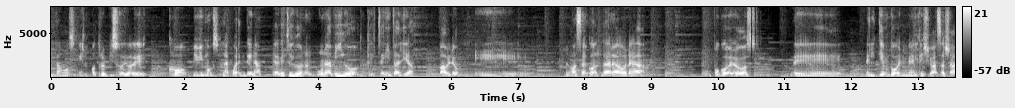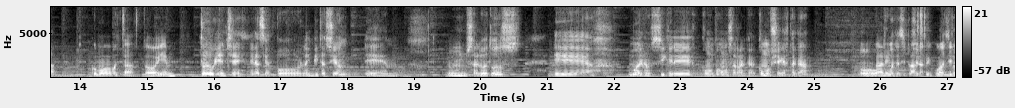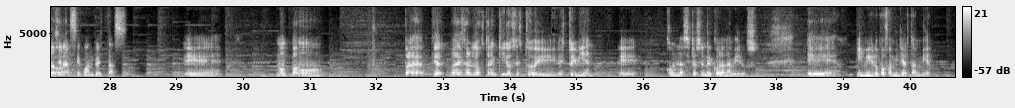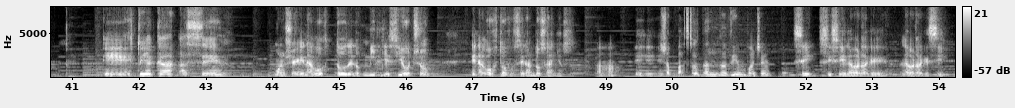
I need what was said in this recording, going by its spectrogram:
Estamos en otro episodio de cómo vivimos la cuarentena. Y aquí estoy con un amigo que está en Italia, Pablo. Eh, nos vas a contar ahora un poco de vos, de, del tiempo en el que llevas allá. ¿Cómo estás? ¿Todo bien? Todo bien, che. Gracias por la invitación. Eh, un saludo a todos. Eh, bueno, si querés, ¿cómo podemos arrancar? ¿Cómo llegué hasta acá? ¿O Dale, cómo es la situación? ¿Hace cuánto, situación? ¿Hace cuánto estás? Eh, vamos. Para, para dejarlos tranquilos, estoy, estoy bien eh, con la situación del coronavirus. Y mi grupo familiar también. Estoy acá hace. Bueno, llegué en agosto de 2018. En agosto serán dos años. Ajá. ya pasó tanto tiempo, che. Sí, sí, sí, la verdad que, la verdad que sí.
